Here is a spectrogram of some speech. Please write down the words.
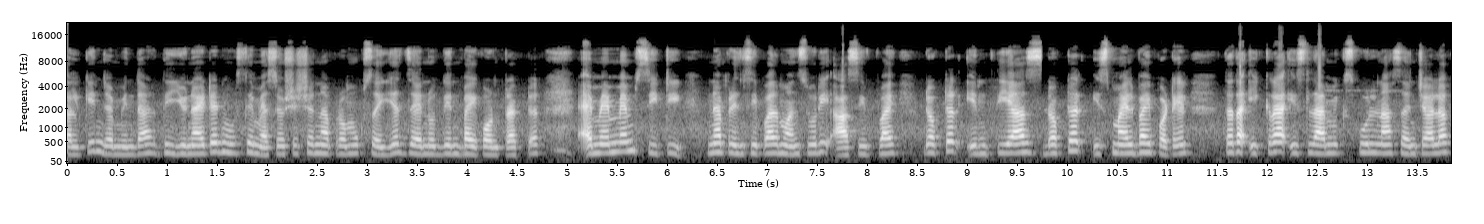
Talkin Jamindar, the United Muslim એસોસિએશનના પ્રમુખ સૈયદ ઝેનુદ્દીનભાઈ કોન્ટ્રાક્ટર એમએમએમ સિટીના પ્રિન્સિપાલ મંસૂરી આસિફભાઈ, ડૉક્ટર ઇમ્તિયાઝ, ડૉક્ટર ઇસ્માઇલભાઈ પટેલ તથા ઇકરા ઇસ્લામિક સ્કૂલના સંચાલક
